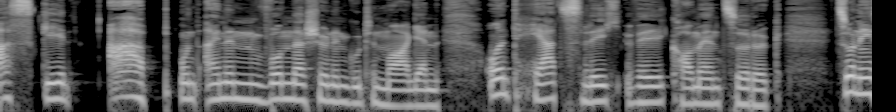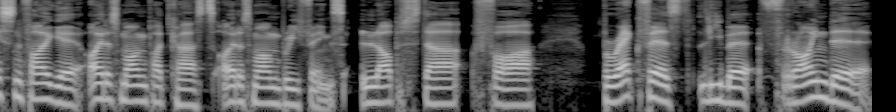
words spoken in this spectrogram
was geht ab? Und einen wunderschönen guten Morgen und herzlich willkommen zurück zur nächsten Folge eures Morgen-Podcasts, eures Morgen-Briefings Lobster for Breakfast, liebe Freunde.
